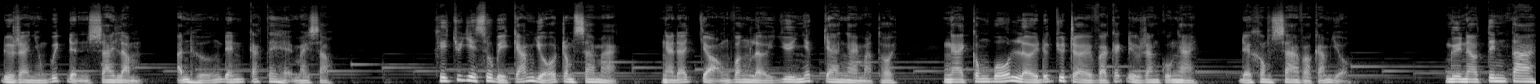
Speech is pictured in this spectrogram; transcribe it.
đưa ra những quyết định sai lầm ảnh hưởng đến các thế hệ mai sau. Khi Chúa Giêsu bị cám dỗ trong sa mạc, Ngài đã chọn vâng lời duy nhất cha Ngài mà thôi. Ngài công bố lời Đức Chúa Trời và các điều răn của Ngài để không xa vào cám dỗ. Người nào tin ta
